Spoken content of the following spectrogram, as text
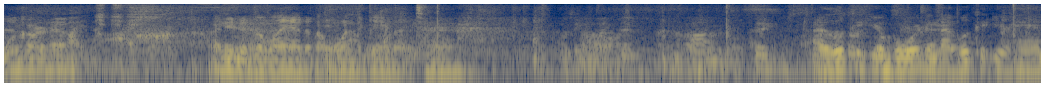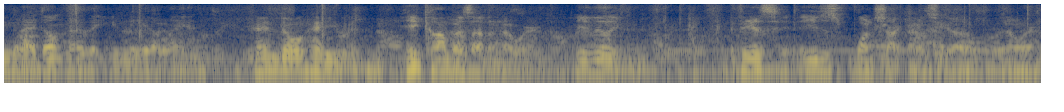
one card now. I needed to land and I wanted to gain that turn. I look at your board and I look at your hand and I don't know that you need a land. Pendelhaven. He combos out of nowhere. He really, if he is, he just one shot kills you out of nowhere.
